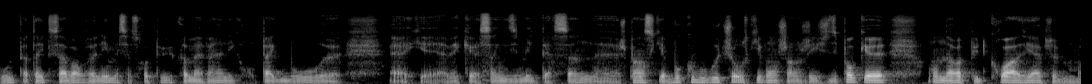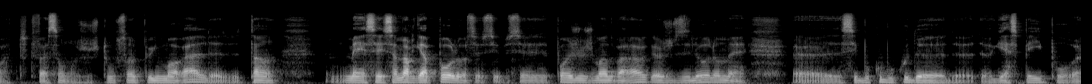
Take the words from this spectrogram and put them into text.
oui, peut-être que ça va revenir, mais ça sera plus comme avant, les gros paquebots avec 5-10 000 personnes. je pense qu'il y a beaucoup, beaucoup de choses qui vont changer. Je dis pas que on n'aura plus de croisière. de toute façon, je, trouve ça un peu immoral de, temps. Mais ça me regarde pas, là. C'est pas un jugement de valeur que je dis là, là mais euh, c'est beaucoup, beaucoup de, de, pour... Euh,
